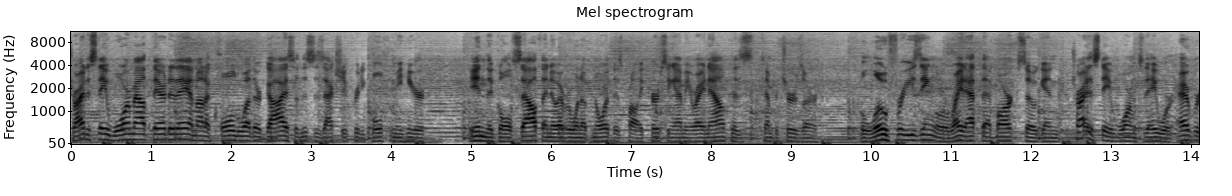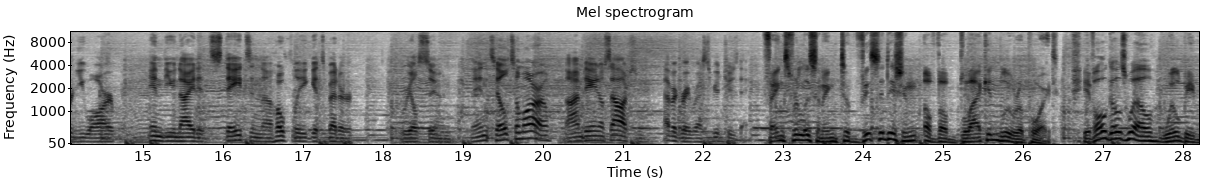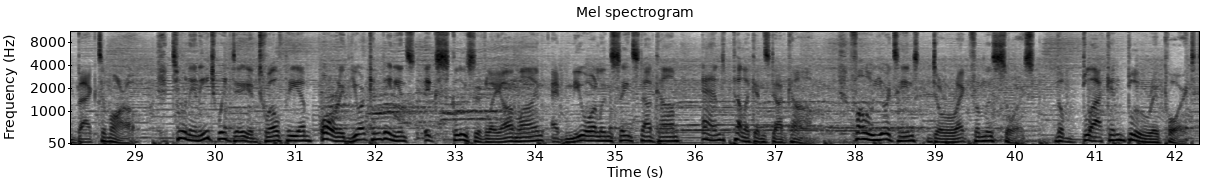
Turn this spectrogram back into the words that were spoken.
Try to stay warm out there today. I'm not a cold weather guy, so this is actually pretty cold for me here in the Gulf South. I know everyone up north is probably cursing at me right now because temperatures are below freezing or right at that mark. So, again, try to stay warm today wherever you are in the United States, and uh, hopefully it gets better real soon. Until tomorrow, I'm Daniel Salerson. Have a great rest of your Tuesday. Thanks for listening to this edition of the Black and Blue Report. If all goes well, we'll be back tomorrow. Tune in each weekday at 12 p.m. or at your convenience exclusively online at NewOrleansSaints.com and Pelicans.com. Follow your teams direct from the source, the Black and Blue Report.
